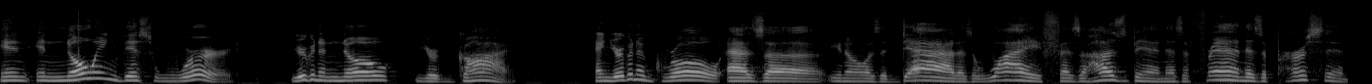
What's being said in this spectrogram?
in, in knowing this word, you're going to know your God and you're going to grow as a you know as a dad as a wife as a husband as a friend as a person.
